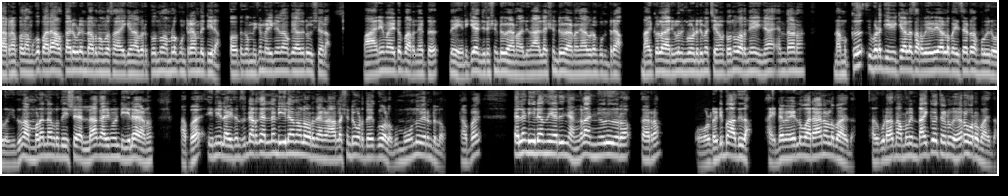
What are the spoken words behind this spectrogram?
കാരണം ഇപ്പൊ നമുക്ക് പല ആൾക്കാരും ഇവിടെ ഉണ്ടായിരുന്നു നമ്മളെ സഹായിക്കാൻ. അവർക്കൊന്നും നമ്മളെ കൊണ്ടുവരാൻ പറ്റിയില്ല. അപ്പൊ അവർക്ക് കമ്മീഷൻ മേടിക്കണേ നമുക്ക് യാതൊരു വിഷയമല്ല. മാന്യമായിട്ട് പറഞ്ഞിട്ട് എനിക്ക് അഞ്ച് ലക്ഷം രൂപ വേണോ അല്ലെങ്കിൽ നാല് ലക്ഷം രൂപ വേണോ ഞാൻ ഇവിടെ കൊണ്ടുവരാം. ബാക്കിയുള്ള കാര്യങ്ങൾ നിങ്ങളോട് ഒരുമ ചെയ്യണം കേട്ടോ എന്ന് പറഞ്ഞു കഴിഞ്ഞാൽ എന്താണ്? നമുക്ക് ഇവിടെ ജീവിക്കാനുള്ള സർവൈവ് ചെയ്യാനുള്ള പൈസ ആയിട്ട് നമ്മൾ വരുള്ളൂ. ഇത് നമ്മൾ തന്നെ പ്രതീക്ഷ എല്ലാ കാര്യങ്ങളും ഡീലാണ് അപ്പൊ ഇനി ലൈസൻസിന്റെ അടക്കം എല്ലാം ഡീലാന്നുള്ള പറഞ്ഞാൽ ആറ് ലക്ഷം രൂപ കൊടുത്തേക്കുള്ളൂ മൂന്ന് പേരുണ്ടല്ലോ. അപ്പൊ എല്ലാം ഡീലാന്ന് വിചാരിച്ച് ഞങ്ങൾ അഞ്ഞൂറ് യൂറോ കാരണം ഓൾറെഡി ബാധ്യത. അതിന്റെ മേളിൽ വരാനുള്ള ബാധ്യത. അതുകൂടാതെ നമ്മൾ ഉണ്ടാക്കി വെച്ചാണ് വേറെ കുറെ ബാധ്യത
